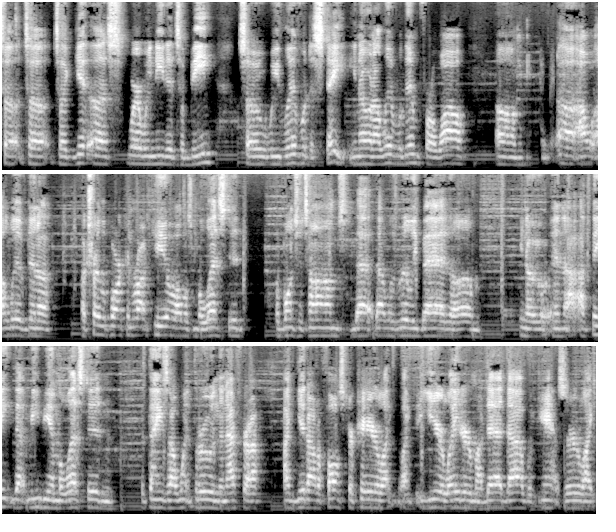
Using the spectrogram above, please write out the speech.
to to to get us where we needed to be. So we live with the state, you know, and I lived with them for a while. Um, uh, I, I lived in a a trailer park in Rock Hill. I was molested a bunch of times. That that was really bad. Um, you know, and I, I, think that me being molested and the things I went through, and then after I, I get out of foster care, like like a year later, my dad died with cancer. Like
